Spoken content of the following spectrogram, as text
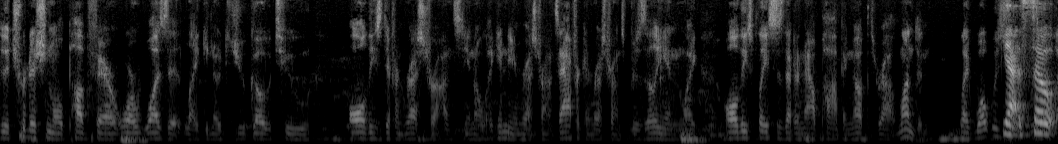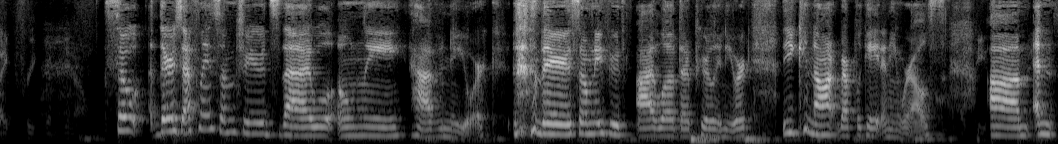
the traditional pub fare or was it like you know did you go to all these different restaurants you know like indian restaurants african restaurants brazilian like all these places that are now popping up throughout london like what was Yeah, your so- like frequent you know So there's definitely some foods that I will only have in New York. there's so many foods I love that are purely New York that you cannot replicate anywhere else. Um, and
